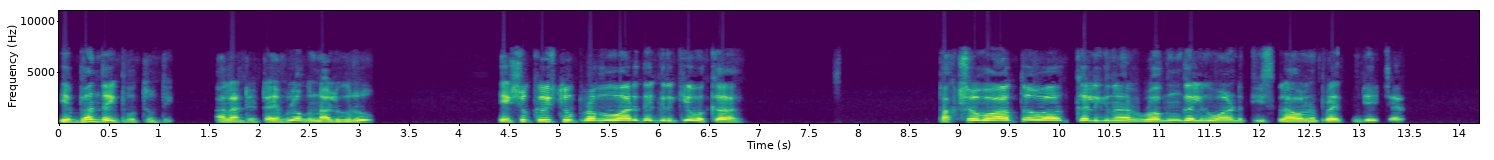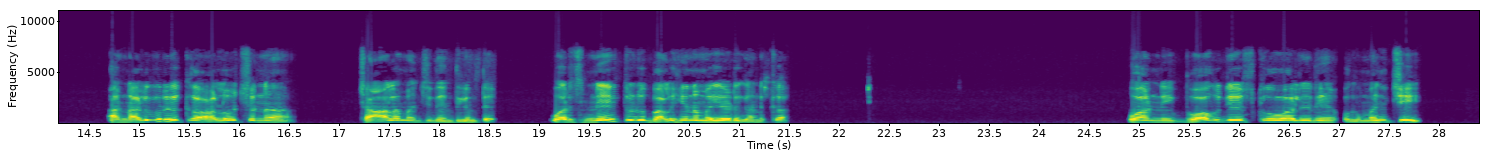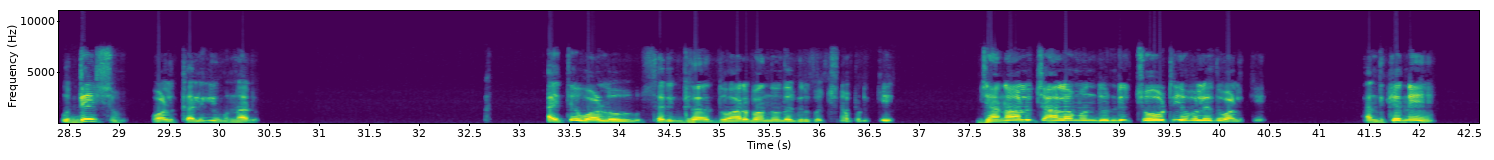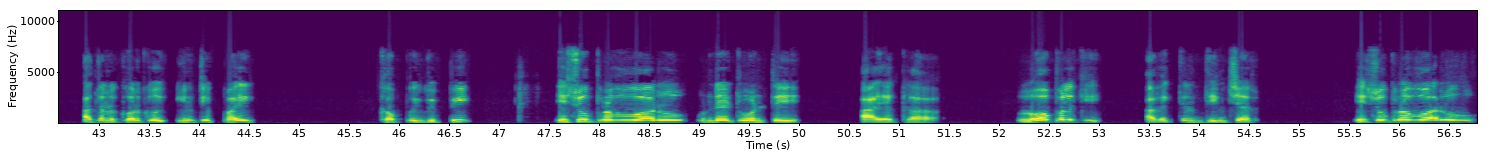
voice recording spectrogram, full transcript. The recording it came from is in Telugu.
ఇబ్బంది అయిపోతుంది. అలాంటి టైంలో ఒక నలుగురు యేసుక్రీస్తు ప్రభు వారి దగ్గరికి ఒక పక్షవాత కలిగిన రోగం కలిగి వాడిని తీసుకురావాలని ప్రయత్నం చేశారు. ఆ నలుగురు యొక్క ఆలోచన చాలా మంచిది. ఎందుకంటే వారి స్నేహితుడు బలహీనమయ్యాడు గనక వాడిని బాగు చేసుకోవాలి అనే ఒక మంచి ఉద్దేశం వాళ్ళు కలిగి ఉన్నారు. అయితే వాళ్ళు సరిగ్గా ద్వారబంధం దగ్గరికి వచ్చినప్పటికీ జనాలు చాలా మంది ఉండి చోటు ఇవ్వలేదు వాళ్ళకి. అందుకనే అతని కొరకు ఇంటి పై కప్పు విప్పి యశు ప్రభు వారు ఉండేటువంటి ఆ యొక్క లోపలికి ఆ వ్యక్తిని దించారు. యశు ప్రభు వారు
